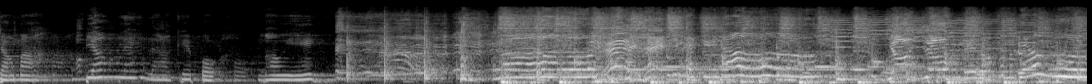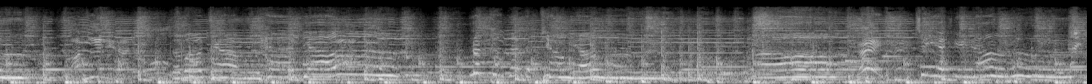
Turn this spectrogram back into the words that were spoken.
တွေတောင်မှပြောင်းလဲလာခဲ့ပေါ့မောင်ရေမောင်ဟေးဟေးချစ်ကြတော့ရောင်ရောင်ဘယ်တော့မှမပြောင်းဘူးအားပြနေတာတော့သဘောကျမှုဟာပြောင်းလက်ထပ်တဲ့ပြောင်းပြောင်းမောင်ဟေးချစ်ရကြတော့ဟေးဟေး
